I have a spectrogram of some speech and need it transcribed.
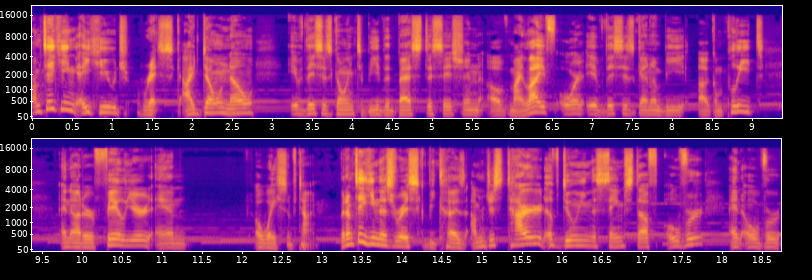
I'm taking a huge risk. I don't know if this is going to be the best decision of my life or if this is gonna be a complete and utter failure and a waste of time. But I'm taking this risk because I'm just tired of doing the same stuff over and over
